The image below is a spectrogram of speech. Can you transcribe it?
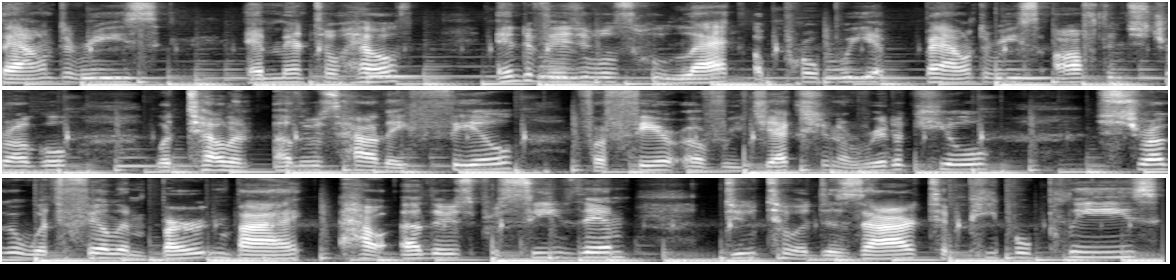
boundaries and mental health? Individuals who lack appropriate boundaries often struggle with telling others how they feel for fear of rejection or ridicule, struggle with feeling burdened by how others perceive them due to a desire to people please,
